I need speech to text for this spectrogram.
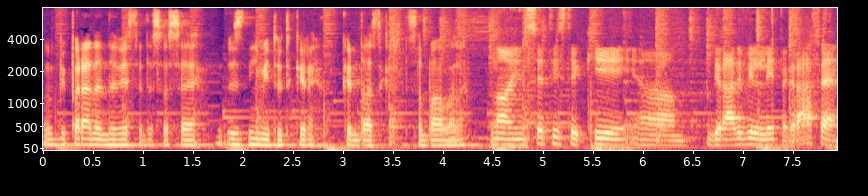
bi pa rada, da veste, da so se z njimi tudi kar, kar dostakrat zabavali. No, in vse tiste, ki um, bi radi videli lepe grafe,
